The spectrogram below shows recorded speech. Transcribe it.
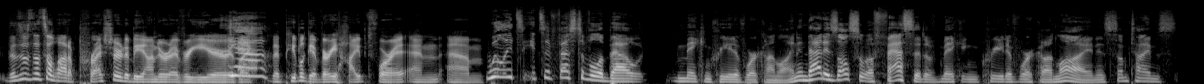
this is that's a lot of pressure to be under every year Yeah. like that people get very hyped for it. And um Well, it's it's a festival about making creative work online, and that is also a facet of making creative work online. Is sometimes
